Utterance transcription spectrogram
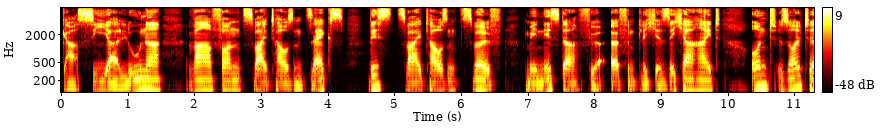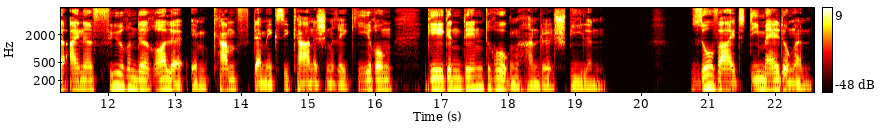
Garcia Luna war von 2006 bis 2012 Minister für öffentliche Sicherheit und sollte eine führende Rolle im Kampf der mexikanischen Regierung gegen den Drogenhandel spielen. Soweit die Meldungen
